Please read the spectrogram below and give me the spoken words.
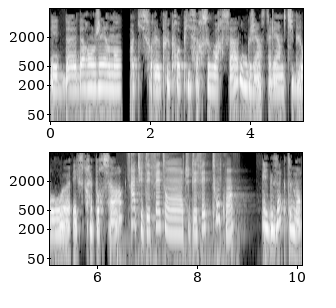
et d'arranger un endroit qui soit le plus propice à recevoir ça. Donc, j'ai installé un petit bureau euh, exprès pour ça. Ah, tu t'es fait ton, tu t'es fait ton coin. Exactement.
